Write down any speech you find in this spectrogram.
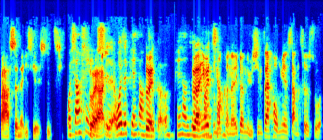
发生了一些事情。我相信对啊也是，我也是偏向这个，偏向这个对啊，因为怎么可能一个女性在后面上厕所？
